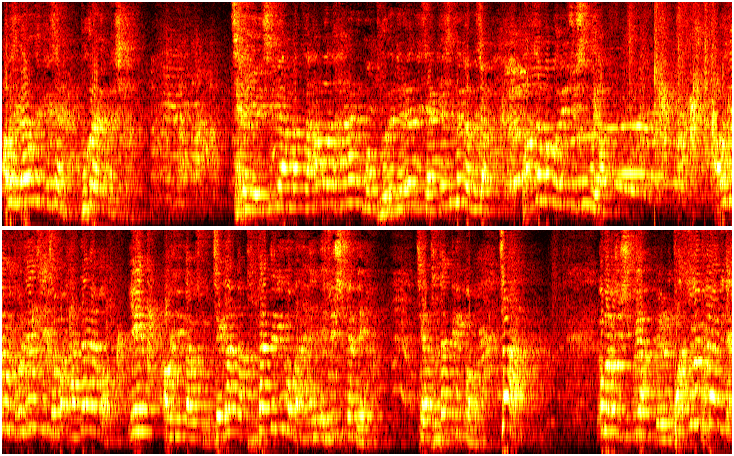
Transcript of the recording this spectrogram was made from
아버지 나오세요, 괜찮아요. 부끄러워하지 마시고. 열심히 한 만큼 아빠도 하나는 뭐 보여드려야 되지 않겠습니까? 그죠? 박수 한번 보내주시고요. 아버지 오늘 돌잔치 정말 간단한 거. 예, 아버지 나오시고. 제가 아까 부탁드린 것만 해- 해주시면 돼요. 제가 부탁드린 것만. 자, 음악 주시고요. 여러분 박수를 부탁합니다.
